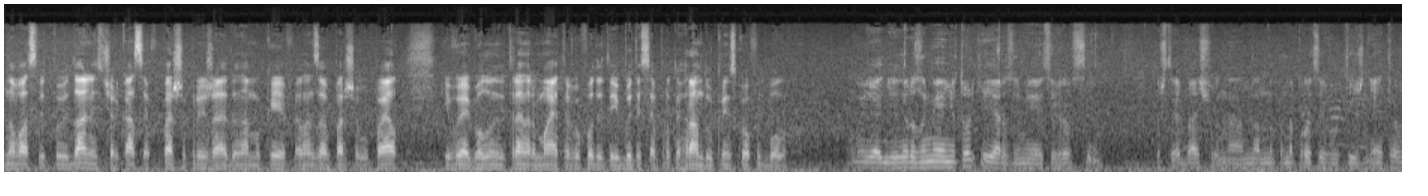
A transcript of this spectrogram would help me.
на вас відповідальність? Черкаси вперше приїжджає Динамо Київ, ЛНЗ вперше в УПЛ, і ви, як головний тренер, маєте виходити і битися проти гранду українського футболу. Ну, я не розумію не тільки я розумію ці гравці. Те, що я бачу на, на, на, на протягу тижня цього.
